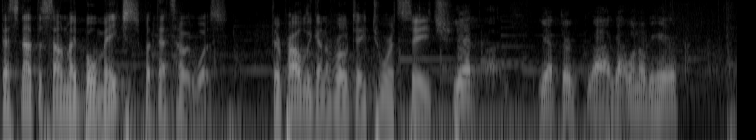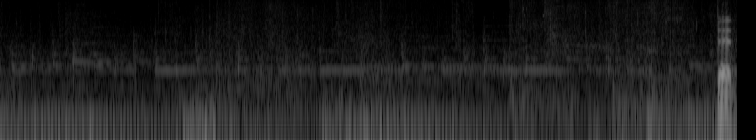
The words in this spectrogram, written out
That's not the sound my bow makes, but that's how it was. They're probably going to rotate towards Sage. Yep. Yep, they're, uh, got one over here. Dead.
